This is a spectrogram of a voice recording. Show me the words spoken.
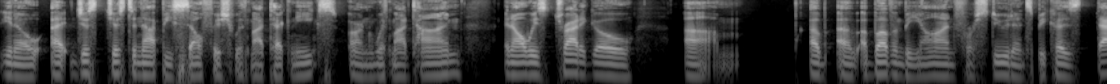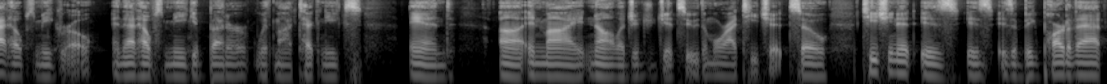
you know, I, just just to not be selfish with my techniques and with my time, and always try to go um, ab- ab- above and beyond for students because that helps me grow and that helps me get better with my techniques and uh, in my knowledge of jujitsu, the more I teach it. So teaching it is is is a big part of that.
